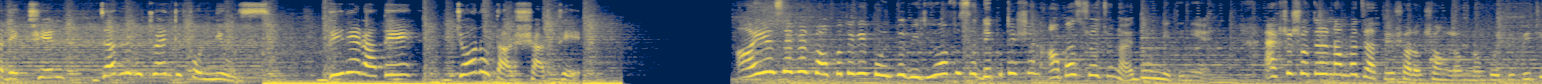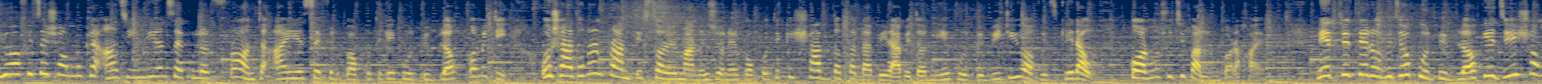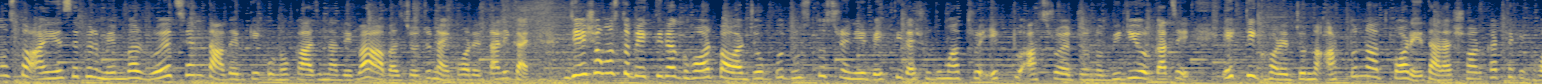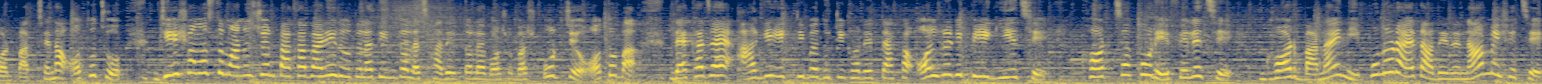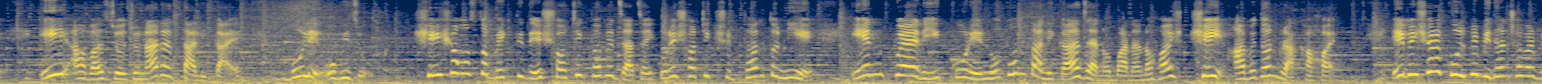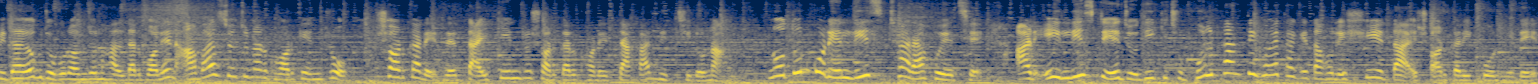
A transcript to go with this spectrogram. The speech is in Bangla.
আপনারা দেখছেন ডাব্লিউ টোয়েন্টি ফোর নিউজ দিনে রাতে জনতার স্বার্থে। আইএসএফ এর পক্ষ থেকে কুলপি ভিডিও অফিসে ডেপুটেশন আবাস যোজনায় দুর্নীতি নিয়ে। একশো সতেরো নম্বর জাতীয় সড়ক সংলগ্ন কুলপি ভিডিও অফিসের সম্মুখে আজ ইন্ডিয়ান সেকুলার ফ্রন্ট আইএসএফ এর পক্ষ থেকে কুলপি ব্লক কমিটি ও সাধারণ প্রান্তিক স্তরের মানুষজনের পক্ষ থেকে সাত দফা দাবির আবেদন নিয়ে কুলপি ভিডিও অফিস ঘেরাও। কর্মসূচি পালন করা হয়। নেতৃত্বের অভিযোগ কুলপি ব্লকে যে সমস্ত আইএসএফ এর মেম্বার রয়েছেন, তাদেরকে কোনো কাজ না দেবা আবাস যোজনায় ঘরের তালিকায়। যে সমস্ত ব্যক্তিরা ঘর পাওয়ার যোগ্য দুস্থ শ্রেণির ব্যক্তিরা শুধুমাত্র একটু আশ্রয়ের জন্য বিডিওর কাছে একটি ঘরের জন্য আর্তনাদ করে, তারা সরকার থেকে ঘর পাচ্ছে না। অথচ যে সমস্ত মানুষজন পাকা বাড়ি, দোতলা, তিনতলা, ছাদের তলায় বসবাস করছে, অথবা দেখা যায় আগে একটি বা দুটি ঘরের টাকা অলরেডি পেয়ে গিয়েছে খরচা করে ফেলেছে। ঘর বানায়নি, পুনরায় তাদের নাম এসেছে এই আবাস যোজনার তালিকায় বলে অভিযোগ। সেই সমস্ত ব্যক্তিদের সঠিকভাবে যাচাই করে সঠিক সিদ্ধান্ত নিয়ে এনকোয়ারি করে নতুন তালিকা যেন বানানো হয়, সেই আবেদন রাখা হয়। এ বিষয়ে কুলপি বিধানসভার বিধায়ক যোগরঞ্জন হালদার বলেন, আবাস যোজনার ঘর কেন্দ্র সরকারের তাই কেন্দ্র সরকার ঘরের টাকা দিচ্ছিল না। নতুন করে লিস্ট ছাড়া হয়েছে। আর এই লিস্টে যদি কিছু ভুলভ্রান্তি হয়ে থাকে, তাহলে সে দায় সরকারি কর্মীদের।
